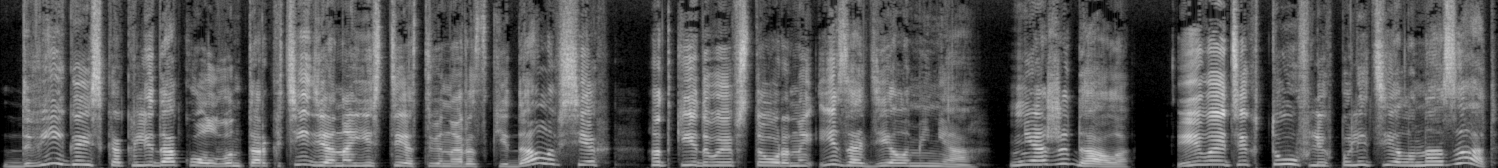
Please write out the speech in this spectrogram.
Двигаясь, как ледокол в Антарктиде, она, естественно, раскидала всех, откидывая в стороны, и задела меня. Не ожидала. И в этих туфлях полетела назад,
